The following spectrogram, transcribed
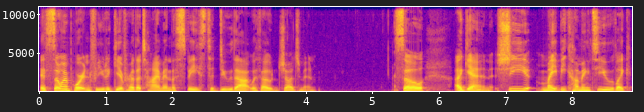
it's so important for you to give her the time and the space to do that without judgment. So, again, she might be coming to you like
